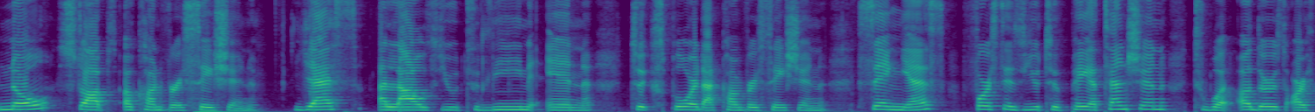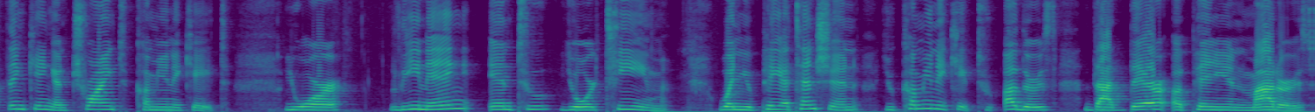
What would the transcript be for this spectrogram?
No stops a conversation. Yes allows you to lean in to explore that conversation. Saying yes forces you to pay attention to what others are thinking and trying to communicate. Your leaning into your team. When you pay attention, you communicate to others that their opinion matters.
